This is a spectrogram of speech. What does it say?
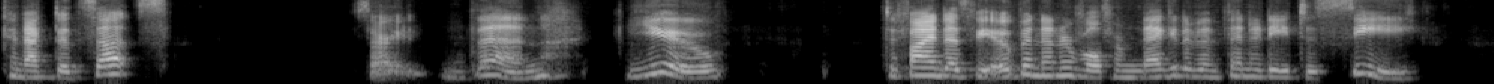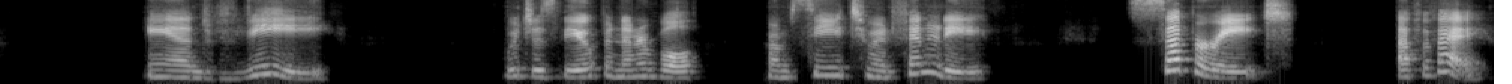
connected sets. Sorry, then U defined as the open interval from negative infinity to C and V, which is the open interval from C to infinity, separate f of A.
